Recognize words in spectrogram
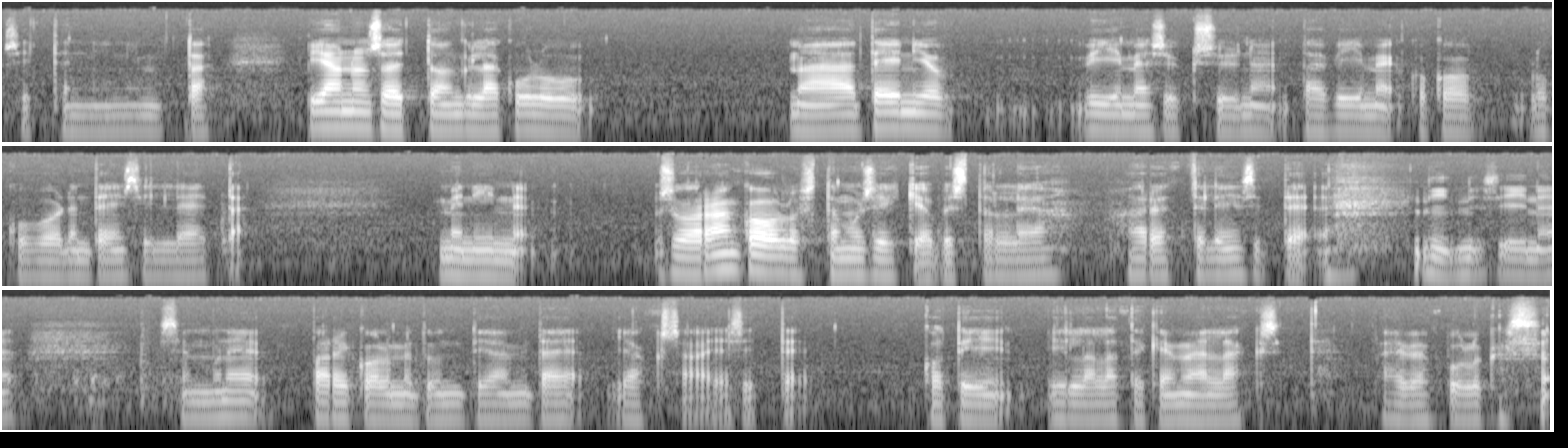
sitten, niin, niin, mutta pianon soittoon kyllä kuluu. Mä tein jo viime syksynä tai viime koko lukuvuoden tein silleen, että menin suoraan koulusta musiikkiopistolle ja harjoittelin sitten niin, niin siinä semmoinen pari-kolme tuntia, mitä jaksaa ja sitten kotiin illalla tekemään läksyt päivän pulkassa.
